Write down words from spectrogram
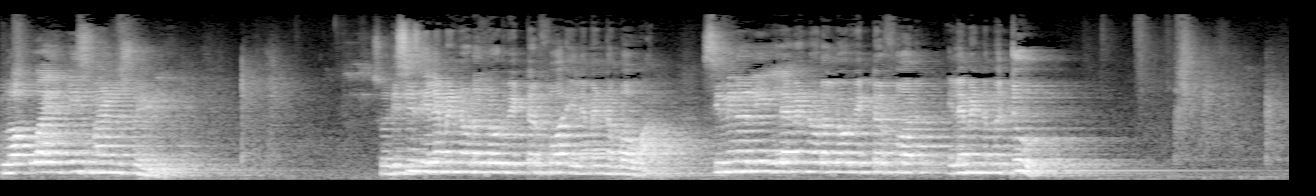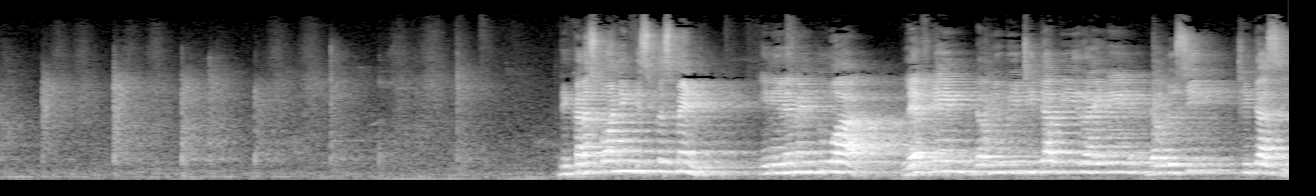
clockwise is minus 20. So this is element nodal load vector for element number 1. Similarly element nodal load vector for element number 2 The corresponding displacement in element 2 are left end WB theta B, right end WC theta C.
